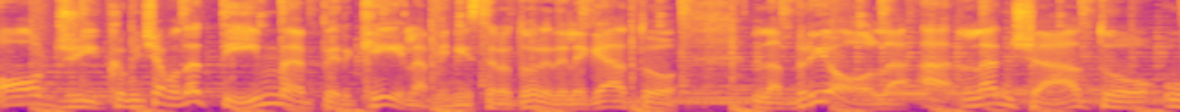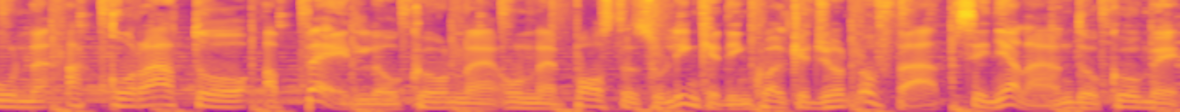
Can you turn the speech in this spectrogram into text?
Oggi cominciamo da Team perché l'amministratore delegato Labriola ha lanciato un accorato appello con un post su LinkedIn qualche giorno fa segnalando come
